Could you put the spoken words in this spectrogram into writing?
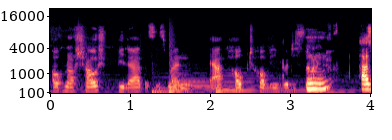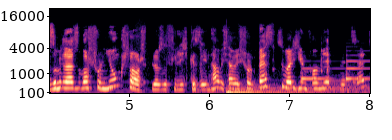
auch noch Schauspieler. Das ist mein ja, Haupthobby, würde ich sagen. Mhm. Also mittlerweile sogar schon Jungschauspieler, so viel ich gesehen habe. Ich habe mich schon bestens über dich informiert, Vincent.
